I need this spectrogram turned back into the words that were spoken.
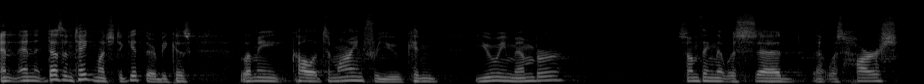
And, and it doesn't take much to get there because let me call it to mind for you. Can you remember something that was said that was harsh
